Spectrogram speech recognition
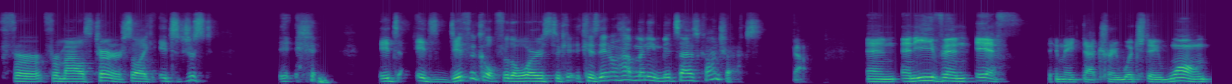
for for Miles Turner. So like it's just it, it's it's difficult for the Warriors to because they don't have many mid-sized contracts. Yeah, and and even if they make that trade, which they won't,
